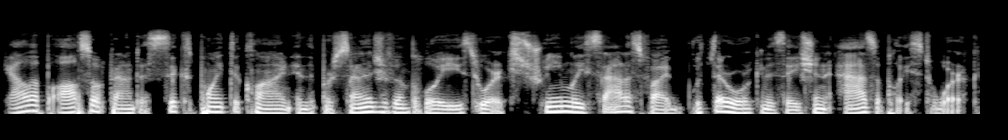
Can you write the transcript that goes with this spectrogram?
Gallup also found a six point decline in the percentage of employees who are extremely satisfied with their organization as a place to work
